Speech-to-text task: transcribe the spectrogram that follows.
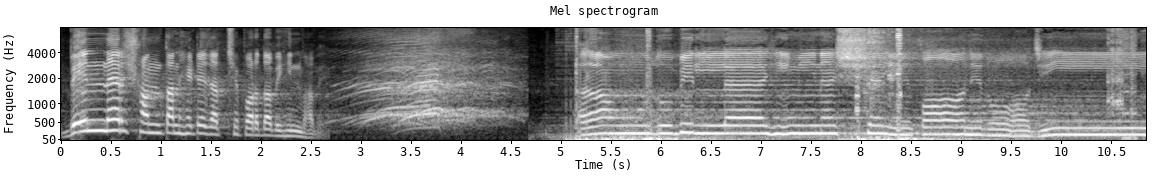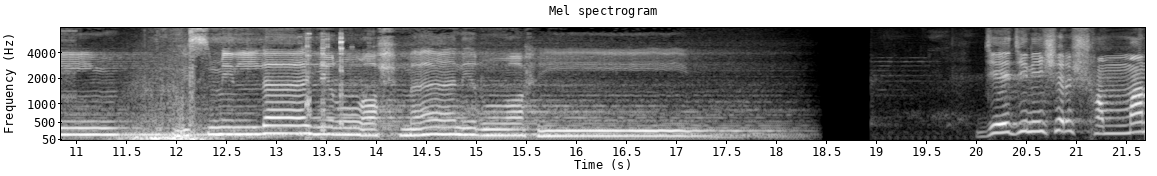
বেন্যের সন্তান হেঁটে যাচ্ছে পর্দাবিহীনভাবে। أعوذ بالله من الشيطان الرجيم بسم الله الرحمن الرحيم যে জিনিসের সম্মান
